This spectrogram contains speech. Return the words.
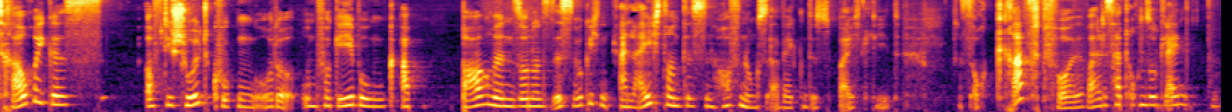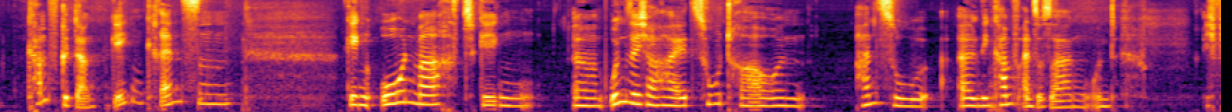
trauriges auf die Schuld gucken oder um Vergebung ab Erbarmen, sondern es ist wirklich ein erleichterndes, ein hoffnungserweckendes Beichtlied. Das ist auch kraftvoll, weil das hat auch so einen kleinen Kampfgedanken gegen Grenzen, gegen Ohnmacht, gegen äh, Unsicherheit, Zutrauen, anzu, äh, den Kampf anzusagen. Und ich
